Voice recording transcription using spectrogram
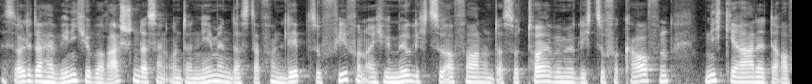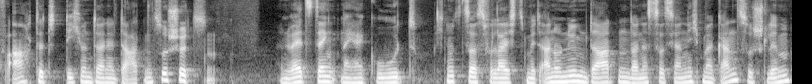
Es sollte daher wenig überraschen, dass ein Unternehmen, das davon lebt, so viel von euch wie möglich zu erfahren und das so teuer wie möglich zu verkaufen, nicht gerade darauf achtet, dich und deine Daten zu schützen. Wenn wer jetzt denkt, naja gut, ich nutze das vielleicht mit anonymen Daten, dann ist das ja nicht mehr ganz so schlimm,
